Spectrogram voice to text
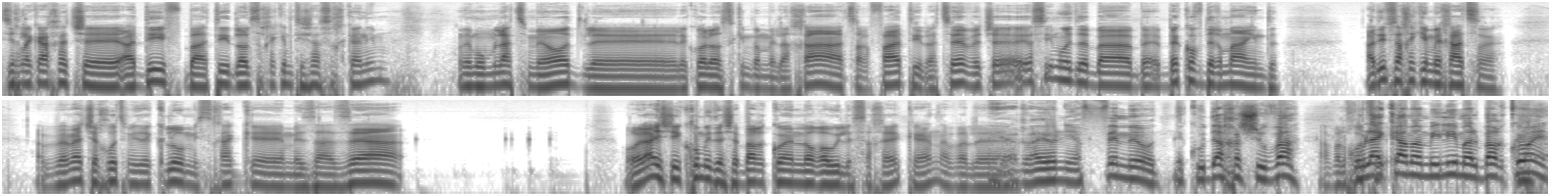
צריך לקחת שעדיף בעתיד לא לשחק עם תשעה שחקנים. זה מומלץ מאוד ל- לכל העוסקים במלאכה, הצרפתי, לצוות, שישימו את זה ב-back of their mind. עדיף לשחק עם 11. אבל באמת שחוץ מזה כלום, משחק אה, מזעזע. אולי שיקחו מזה שבר כהן לא ראוי לשחק, כן? אבל, אה, רעיון יפה מאוד, נקודה חשובה. אולי כמה מילים על בר כהן,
